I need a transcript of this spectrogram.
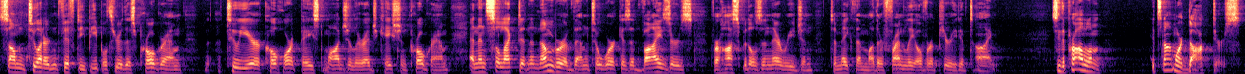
some 250 people through this program, two year cohort based modular education program, and then selected a number of them to work as advisors for hospitals in their region to make them mother friendly over a period of time. See, the problem, it's not more doctors,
